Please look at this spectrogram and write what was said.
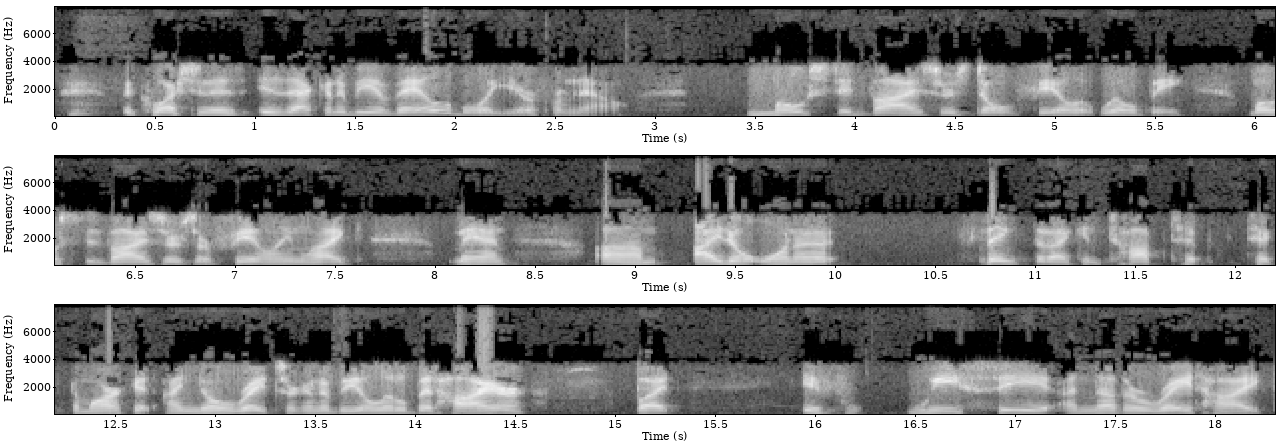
the question is, is that going to be available a year from now? Most advisors don't feel it will be. Most advisors are feeling like, man, um, I don't want to think that I can top tip, tick the market. I know rates are going to be a little bit higher, but if we see another rate hike,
